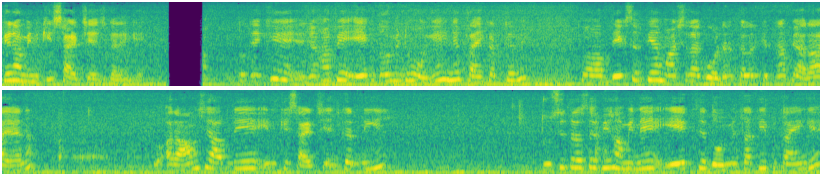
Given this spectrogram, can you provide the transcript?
फिर हम इनकी साइड चेंज करेंगे। तो देखिए, यहाँ पे एक दो मिनट हो गए इन्हें फ्राई करते हुए। तो आप देख सकते हैं, माशाल्लाह गोल्डन कलर कितना प्यारा आया है ना। तो आराम से आपने इनकी साइड चेंज करनी है। दूसरी तरफ़ से भी हम इन्हें एक से दो मिनट तक ही पकाएँगे।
